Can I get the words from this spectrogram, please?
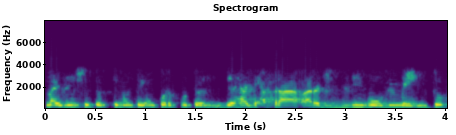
mais institutos que não têm um corpo de RH para a área de desenvolvimento.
